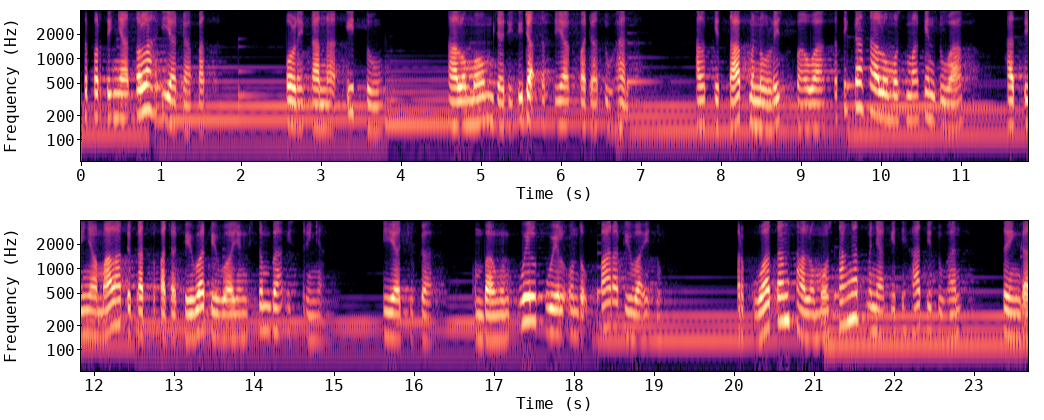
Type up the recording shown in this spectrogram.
sepertinya telah ia dapat oleh karena itu, Salomo menjadi tidak setia kepada Tuhan. Alkitab menulis bahwa ketika Salomo semakin tua, hatinya malah dekat kepada dewa-dewa yang disembah istrinya. Ia juga membangun kuil-kuil untuk para dewa itu. Perbuatan Salomo sangat menyakiti hati Tuhan, sehingga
